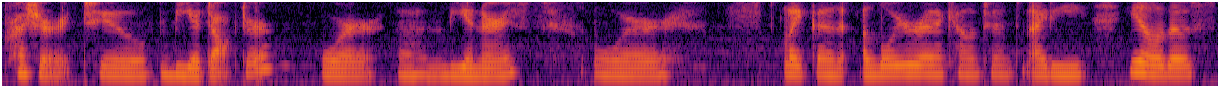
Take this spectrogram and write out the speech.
pressure to be a doctor or um, be a nurse or like an, a lawyer, an accountant, an ID, you know, those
